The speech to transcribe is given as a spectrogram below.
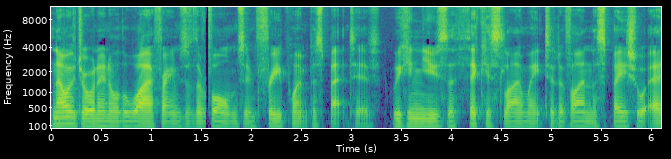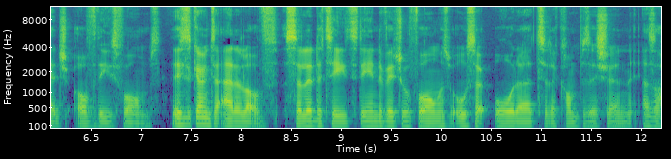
Now we've drawn in all the wireframes of the forms in three point perspective, we can use the thickest line weight to define the spatial edge of these forms. This is going to add a lot of solidity to the individual forms, but also order to the composition as a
